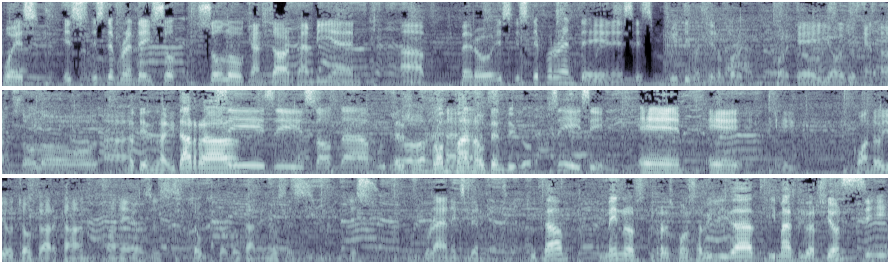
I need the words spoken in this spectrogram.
pues es, es diferente so- solo cantar también. Pero es, es diferente, es, es muy divertido por- porque yo, yo cantar solo. uh, No tienes la guitarra, Sí, sí, salta mucho. eres un frontman auténtico. Sí, sí. Eh, eh, eh, cuando yo tocar con, con ellos, es, to- toco con ellos, es, gran experiencia. Quizá menos responsabilidad y más diversión. Sí,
